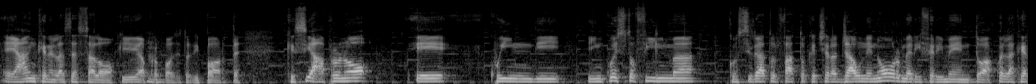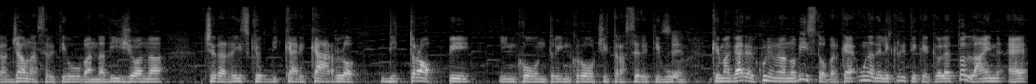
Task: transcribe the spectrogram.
e anche nella stessa Loki, a proposito di porte, che si aprono e quindi in questo film, considerato il fatto che c'era già un enorme riferimento a quella che era già una serie TV WandaVision, c'era il rischio di caricarlo di troppi incontri, incroci tra serie TV Sì. che magari alcuni non hanno visto perché una delle critiche che ho letto online è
